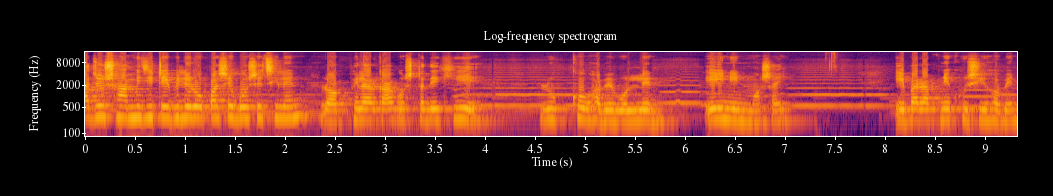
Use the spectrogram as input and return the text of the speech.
আজও স্বামীজি টেবিলের ওপাশে বসেছিলেন, রকফেলার কাগজটা দেখিয়ে রুক্ষভাবে বললেন, এই নিন মশাই। এবার আপনি খুশি হবেন।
